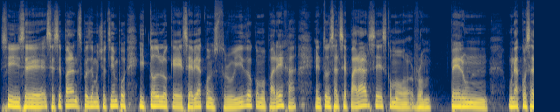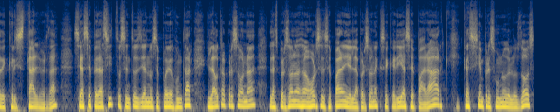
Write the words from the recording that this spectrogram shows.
Sí, se, se, separan después de mucho tiempo y todo lo que se había construido como pareja, entonces al separarse es como romper un, una cosa de cristal, ¿verdad? Se hace pedacitos, entonces ya no se puede juntar. Y la otra persona, las personas a lo mejor se separan y la persona que se quería separar, casi siempre es uno de los dos,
